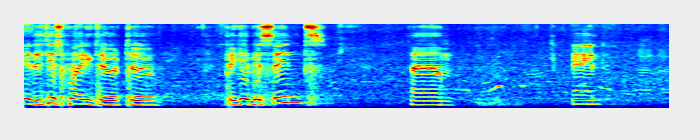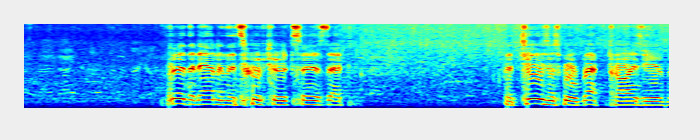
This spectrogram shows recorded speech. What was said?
He's just waiting to, to forgive your sins. Um, and further down in the scripture it says that that Jesus will baptize you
